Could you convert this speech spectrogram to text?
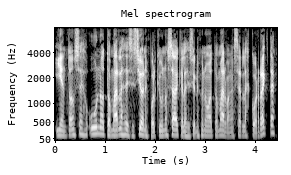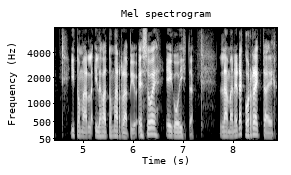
y entonces uno tomar las decisiones, porque uno sabe que las decisiones que uno va a tomar van a ser las correctas y, y las va a tomar rápido. Eso es egoísta. La manera correcta es,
